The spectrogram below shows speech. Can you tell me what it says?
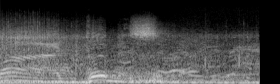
My goodness.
